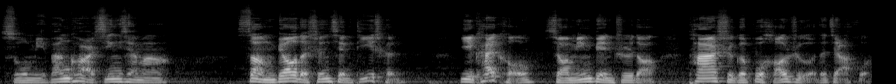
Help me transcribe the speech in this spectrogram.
粟米斑块新鲜吗？丧彪的声线低沉，一开口，小明便知道他是个不好惹的家伙。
